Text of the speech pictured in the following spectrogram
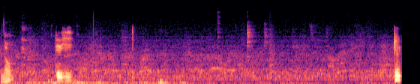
¿No? ¿Qué dijiste? ¿Quién?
